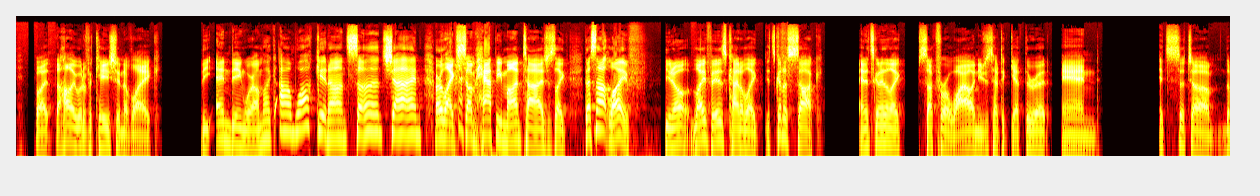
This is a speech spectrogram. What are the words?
but the Hollywoodification of like the ending where I'm like, I'm walking on sunshine, or like some happy montage. It's like that's not life. You know, life is kind of like it's gonna suck, and it's gonna like suck for a while, and you just have to get through it. And it's such a the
